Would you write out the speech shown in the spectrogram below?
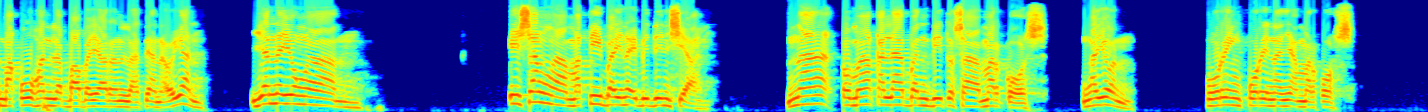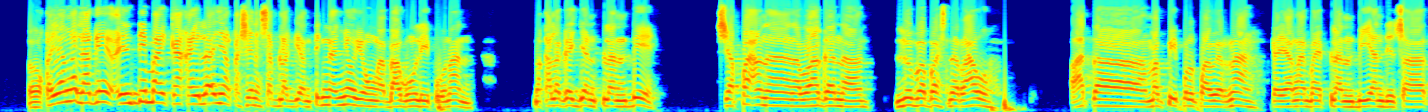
makuha nila, babayaran lahat yan. O yan, yan na yung um, isang ah, matibay na ebidensya na kumakalaban dito sa Marcos, ngayon, puring-puri na niya Marcos. O, kaya nga lagi, hindi may kakaila yan kasi nasa vlog yan. Tingnan nyo yung ah, bagong lipunan. Nakalagay dyan plan B. Siya pa ang nanawagan na lumabas na raw at ah, mag-people power na. Kaya nga may plan B yan din sa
